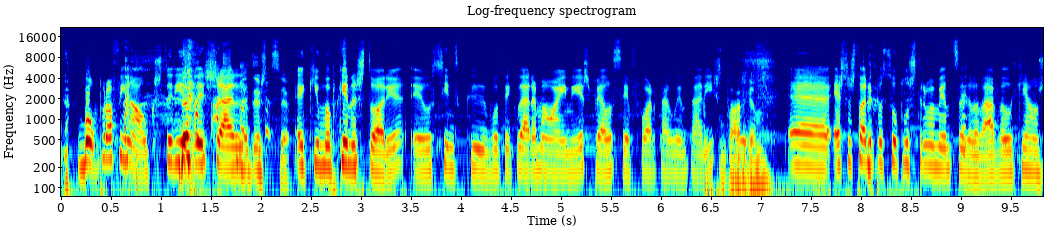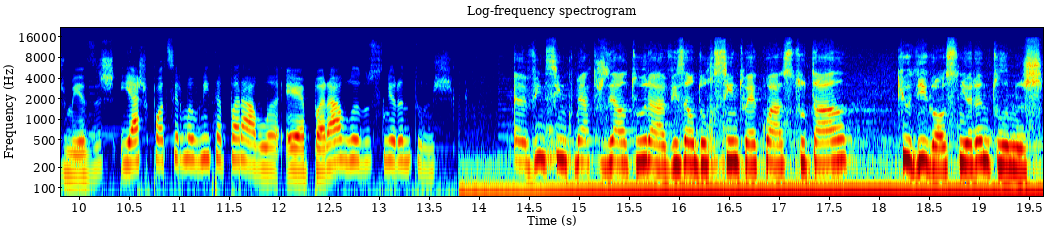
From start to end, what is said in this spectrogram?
Bom, para o final, gostaria de deixar aqui uma pequena história. Eu sinto que vou ter que dar a mão à Inês para ela ser forte a aguentar isto. Larga-me. Uh, esta história passou pelo extremamente desagradável aqui há uns meses e acho que pode ser uma bonita parábola. É a parábola do Sr. Antunes. A 25 metros de altura, a visão do recinto é quase total. Que o diga ao Sr. Antunes.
